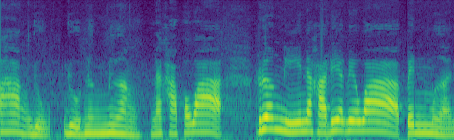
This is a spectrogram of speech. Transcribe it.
บ้างๆอยู่อยู่เนืองๆนะคะ เพราะว่าเรื่องนี้นะคะเรียกได้ว่าเป็นเหมือน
